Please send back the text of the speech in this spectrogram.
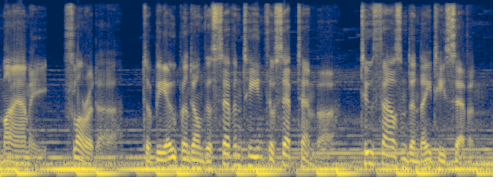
Miami, Florida. To be opened on the 17th of September, 2087.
